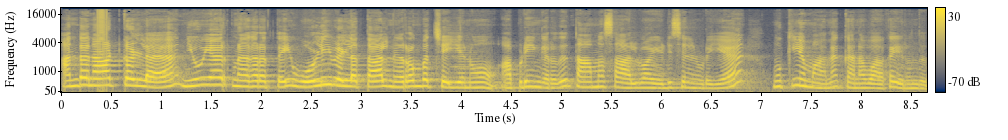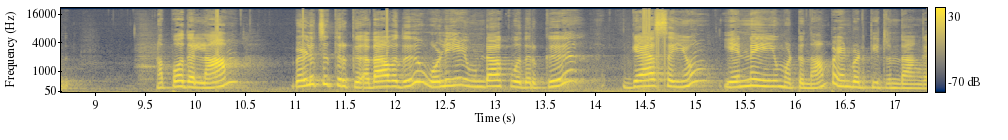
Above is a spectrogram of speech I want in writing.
அந்த நாட்களில் நியூயார்க் நகரத்தை ஒளி வெள்ளத்தால் நிரம்பச் செய்யணும் அப்படிங்கிறது தாமஸ் ஆல்வா எடிசனுடைய முக்கியமான கனவாக இருந்தது. அப்போதெல்லாம் வெளிச்சத்திற்கு அதாவது ஒளியை உண்டாக்குவதற்கு கேஸையும் எண்ணெயையும் மட்டும்தான் பயன்படுத்திகிட்டு இருந்தாங்க.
